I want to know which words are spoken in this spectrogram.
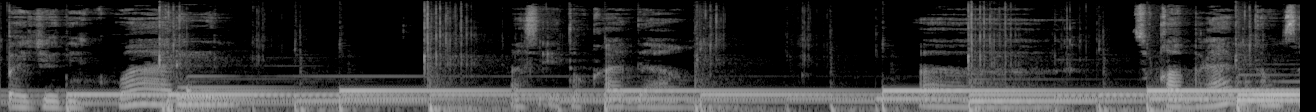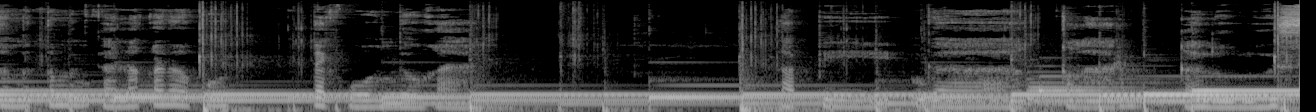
baju dikeluarin. Pas itu kadang uh, suka berantem sama temen karena kan aku taekwondo kan. Tapi nggak kelar gak lulus.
